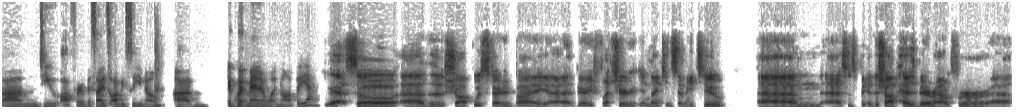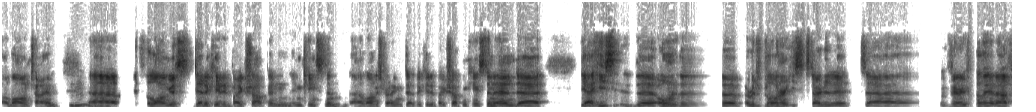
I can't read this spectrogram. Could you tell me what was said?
um, do you offer besides obviously you know um, equipment and whatnot? But yeah. Yeah, so uh, the shop was started by uh, Barry Fletcher in 1972. Um, uh, so it's been, the shop has been around for uh, a long time. Mhm. Uh, it's the longest dedicated bike shop in, in Kingston, uh, longest running dedicated bike shop in Kingston. And uh, yeah, he's the owner, the, the original owner. He started it. Uh, very funnily enough,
